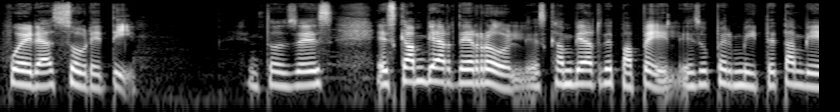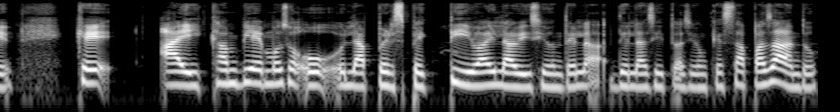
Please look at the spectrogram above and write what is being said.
fuera sobre ti. Entonces es cambiar de rol, es cambiar de papel. Eso permite también que ahí cambiemos o, la perspectiva y la visión de la, de la situación que está pasando.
